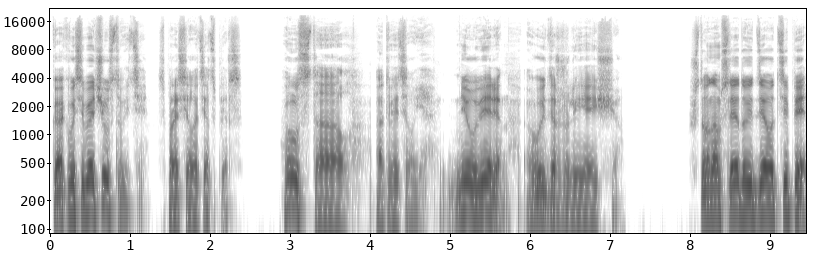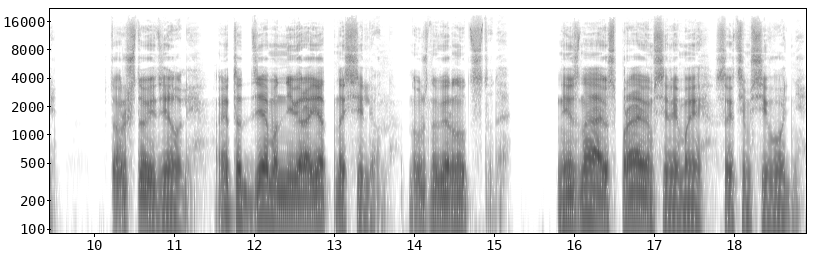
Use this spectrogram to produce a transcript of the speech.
как вы себя чувствуете?» — спросил отец Пирс. «Устал», — ответил я. «Не уверен, выдержу ли я еще». «Что нам следует делать теперь?» «То, что и делали. Этот демон невероятно силен. Нужно вернуться туда. Не знаю, справимся ли мы с этим сегодня.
